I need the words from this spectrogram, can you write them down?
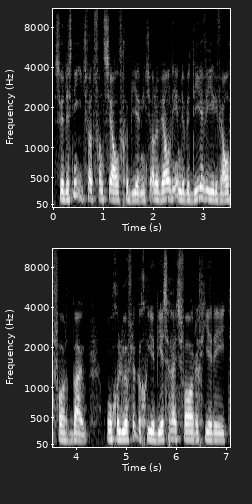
So dis nie iets wat van self gebeur nie. So alhoewel die individue wie hierdie welvaart bou ongelooflike goeie besigheidsvaardighede het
